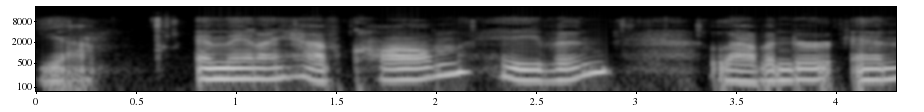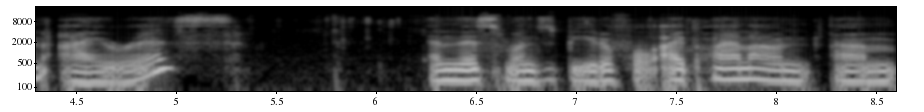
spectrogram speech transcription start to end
yeah. And then I have Calm Haven, Lavender and Iris. And this one's beautiful. I plan on um,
